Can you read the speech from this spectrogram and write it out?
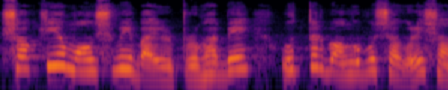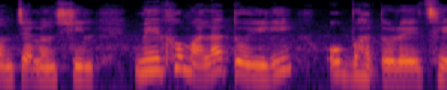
সক্রিয় মৌসুমি বায়ুর প্রভাবে উত্তর বঙ্গোপসাগরে সঞ্চালনশীল মেঘমালা তৈরি অব্যাহত রয়েছে।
